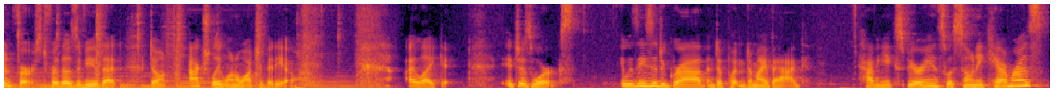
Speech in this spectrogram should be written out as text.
Conclusion first, for those of you that don't actually want to watch a video. I like it. It just works. It was easy to grab and to put into my bag. Having experience with Sony cameras,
